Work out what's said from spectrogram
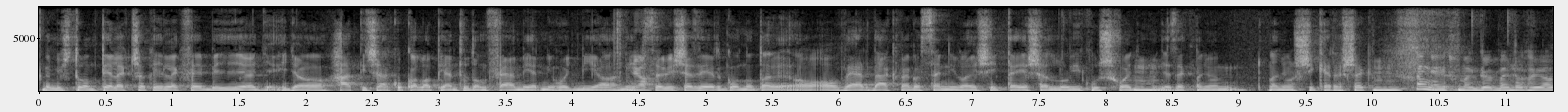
nem is tudom tényleg csak egy legfeljebb így, így a hátizsákok alapján tudom felmérni, hogy mi a népszerű, és ezért gondolt a, a, Verdák meg a Szenila is így teljesen logikus, hogy, uh-huh. hogy ezek nagyon, nagyon sikeresek. Uh-huh. Engem is megdöbbent, hogy a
